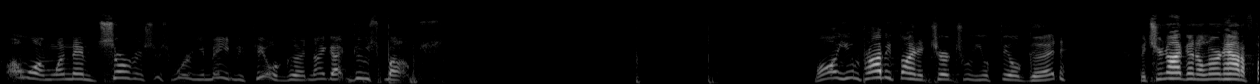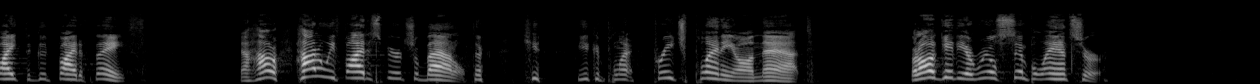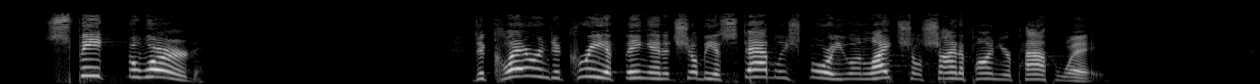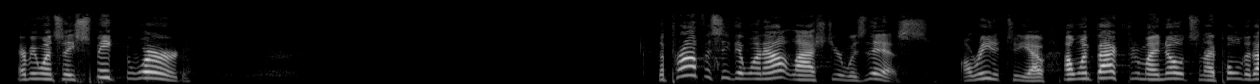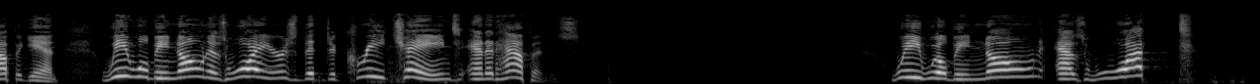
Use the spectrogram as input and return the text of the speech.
I want one of them services where you made me feel good and I got goosebumps. Well, you can probably find a church where you'll feel good, but you're not going to learn how to fight the good fight of faith. Now, how, how do we fight a spiritual battle? you, you could pl- preach plenty on that. But I'll give you a real simple answer. Speak the word. Declare and decree a thing, and it shall be established for you, and light shall shine upon your pathway. Everyone say, Speak the word. The prophecy that went out last year was this. I'll read it to you. I went back through my notes and I pulled it up again. We will be known as warriors that decree change and it happens. we will be known as what?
